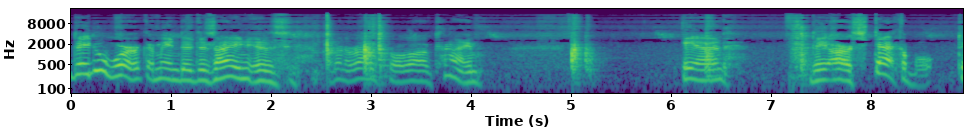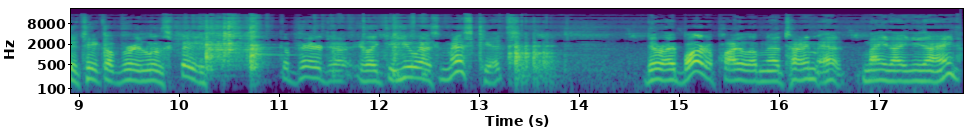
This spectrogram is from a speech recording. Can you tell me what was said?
they do work. I mean, the design has been around for a long time, and they are stackable to take up very little space compared to like the U.S. mess kits there I bought a pile of them that time at $9.99.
